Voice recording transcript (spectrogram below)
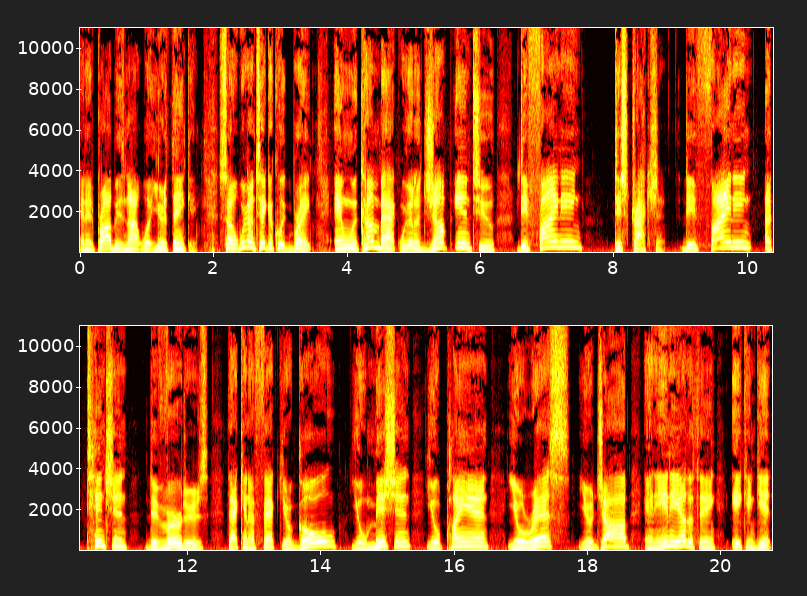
and it probably is not what you're thinking. So, we're going to take a quick break, and when we come back, we're going to jump into defining distraction, defining attention diverters that can affect your goal, your mission, your plan, your rest, your job, and any other thing it can get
